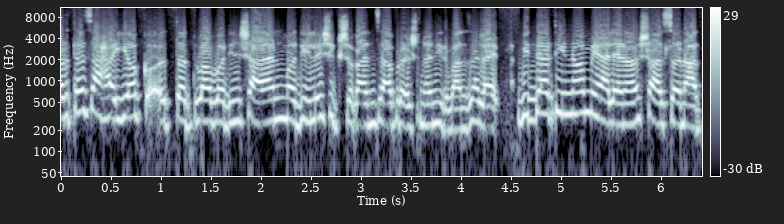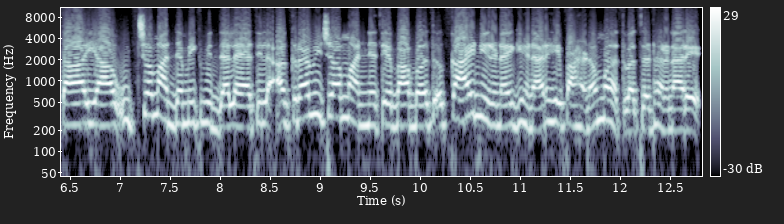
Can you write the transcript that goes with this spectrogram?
अर्थसहाय्यक तत्वावरील शाळांमधील शिक्षकांचा प्रश्न निर्माण झालाय. विद्यार्थी न मिळाल्यानं शासन आता या उच्च माध्यमिक विद्यालयातील अकरावीच्या मान्यतेबाबत काय निर्णय घेणार हे पाहणं महत्वाचं ठरणार आहे.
